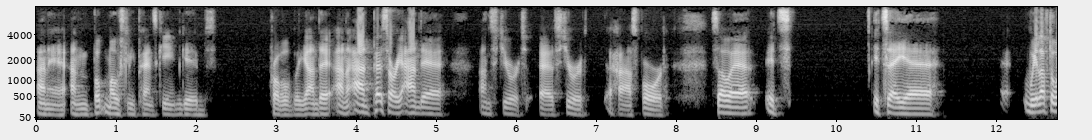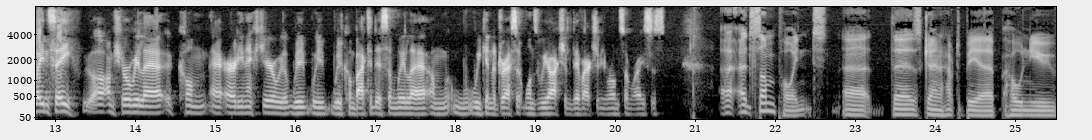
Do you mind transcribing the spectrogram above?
and uh, and but mostly Penske and Gibbs, probably, and uh, and and sorry, and uh, and Stewart uh, Stewart Haas Ford. So uh, it's it's a uh, we'll have to wait and see. I'm sure we'll uh, come uh, early next year. We'll, we, we, we'll come back to this and we'll uh, and we can address it once we actually they've actually run some races. Uh, at some point, uh, there's going to have to be a whole new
